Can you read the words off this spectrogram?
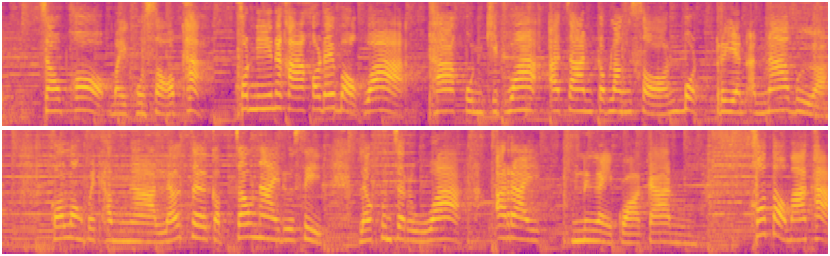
ตเจ้าพ่อ Microsoft ค่ะ คนนี้นะคะเขาได้บอกว่าถ้าคุณคิดว่าอาจารย์กำลังสอนบทเรียนอันน่าเบื่อ ก็ลองไปทำงานแล้วเจอกับเจ้านายดูสิ แล้วคุณจะรู้ว่าอะไรเหนื่อยกว่ากัน ข้อต่อมาค่ะ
